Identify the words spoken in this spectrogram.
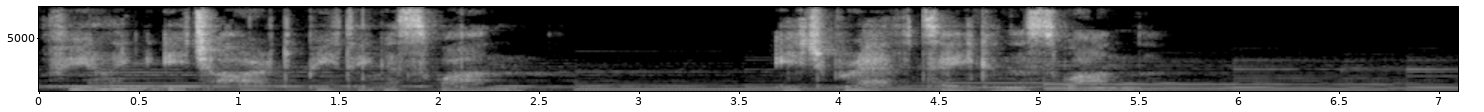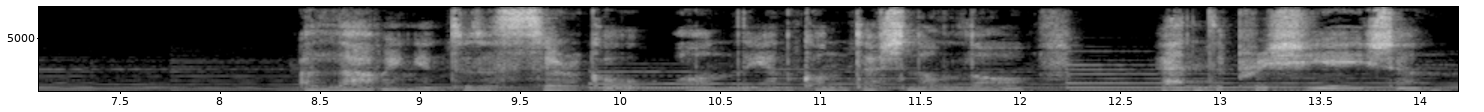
feeling each heart beating as one, each breath taken as one, allowing into the circle only unconditional love and appreciation.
